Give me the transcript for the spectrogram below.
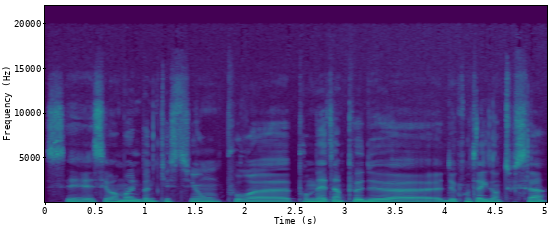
C'est vraiment une bonne question. Pour, euh, pour mettre un peu de, euh, de, contexte dans tout ça,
